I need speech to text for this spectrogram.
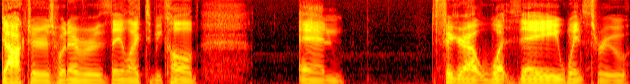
doctors whatever they like to be called and figure out what they went through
